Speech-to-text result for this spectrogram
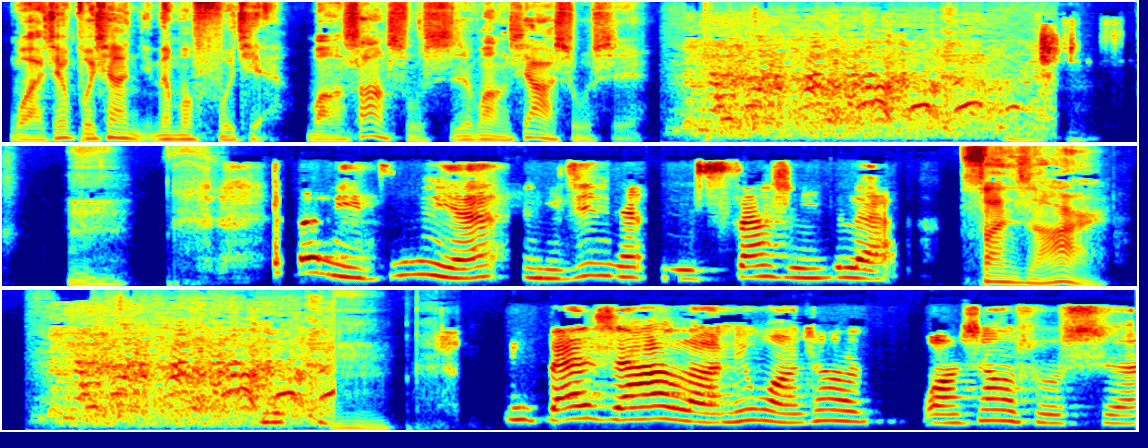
我就不像你那么肤浅，往上数十，往下数十。嗯，那你今年你今年你三十一了，三十二。嗯，你三十二了，你往上往上数十，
